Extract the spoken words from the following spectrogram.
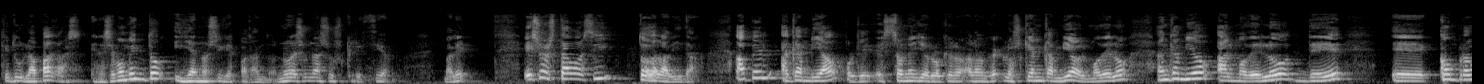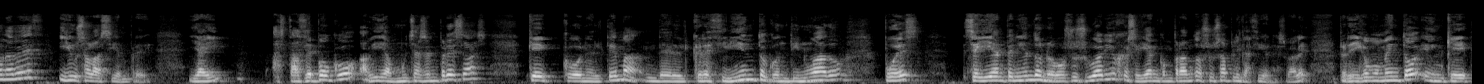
que tú la pagas en ese momento y ya no sigues pagando, no es una suscripción, ¿vale? Eso ha estado así toda la vida. Apple ha cambiado, porque son ellos los que han cambiado el modelo, han cambiado al modelo de eh, compra una vez y úsala siempre. Y ahí hasta hace poco había muchas empresas que con el tema del crecimiento continuado, pues seguían teniendo nuevos usuarios que seguían comprando sus aplicaciones, ¿vale? Pero llega un momento en que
